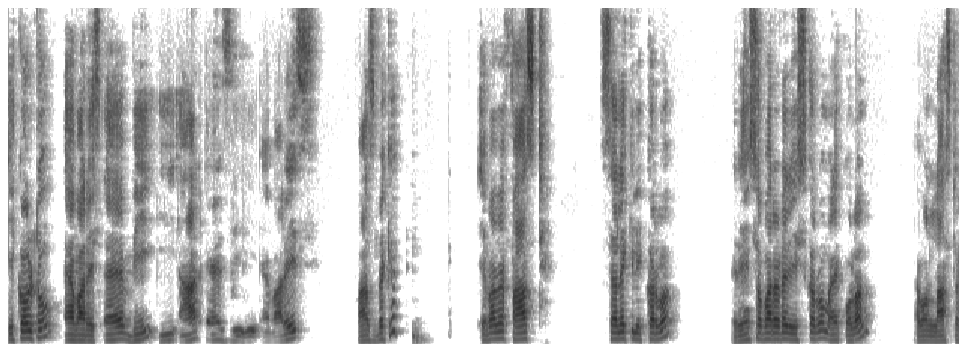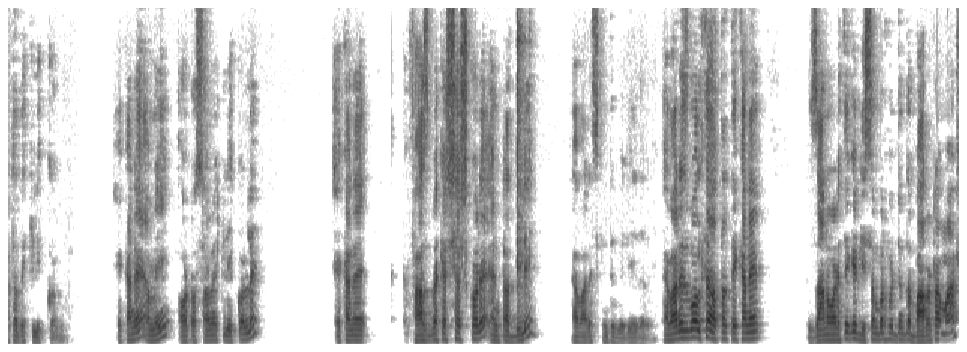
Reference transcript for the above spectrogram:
Equal to average A V E R S G E average first bracket এভাবে ফার্স্ট সেলে ক্লিক করব। রেঞ্জ অপারেটর ইউজ করব মানে কলন এবং লাস্টটাতে ক্লিক করব। এখানে আমি অটো সামে ক্লিক করলে, এখানে ফার্স্ট ব্র্যাকেট শেষ করে এন্টার দিলে অ্যাভারেজ কিন্তু বেরিয়ে যাবে। অ্যাভারেজ বলতে অর্থাৎ এখানে জানুয়ারি থেকে ডিসেম্বর পর্যন্ত বারোটা মাস,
